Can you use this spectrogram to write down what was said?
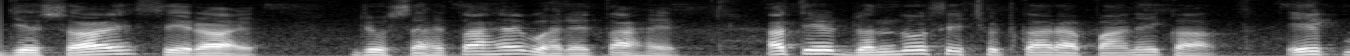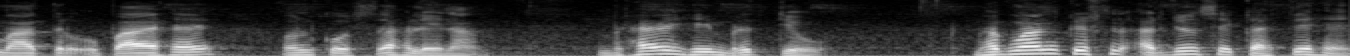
जो सह से राय। जो सहता है, वह रहता है। अतएव द्वंद्वों से छुटकारा पाने का एकमात्र उपाय है उनको सह लेना। भय ही मृत्यु। भगवान कृष्ण अर्जुन से कहते हैं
